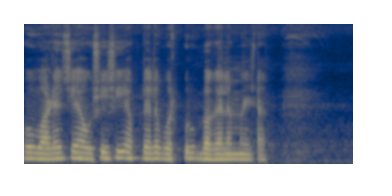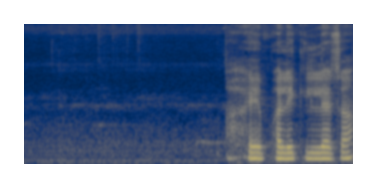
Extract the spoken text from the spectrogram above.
व वाड्याचे अवशेषही आपल्याला भरपूर बघायला मिळतात. आहे बालेकिल्ल्याचा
